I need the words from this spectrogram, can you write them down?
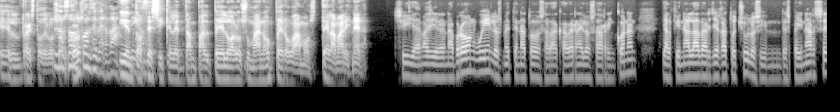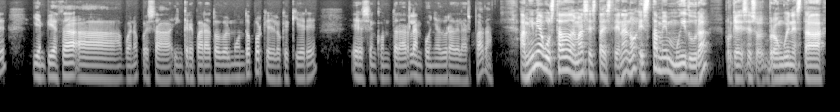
el resto de los, los orcos. orcos de verdad. y entonces digamos. sí que le dan pal pelo a los humanos, pero vamos, tela marinera. Sí, y además llegan a Bronwyn, los meten a todos a la caverna y los arrinconan, y al final Adar llega tochulo sin despeinarse y empieza a, bueno, pues a increpar a todo el mundo porque lo que quiere es encontrar la empuñadura de la espada. A mí me ha gustado además esta escena, ¿no? Es también muy dura, porque es eso, Bronwyn está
